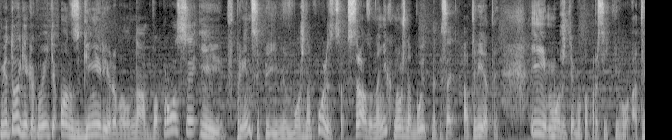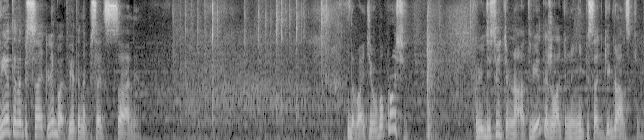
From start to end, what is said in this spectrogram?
В итоге, как вы видите, он сгенерировал нам вопросы и, в принципе, ими можно пользоваться. Сразу на них нужно будет написать ответы. И можете вы попросить его ответы написать, либо ответы написать сами. Давайте его попросим. Ведь действительно, ответы желательно не писать гигантскими.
